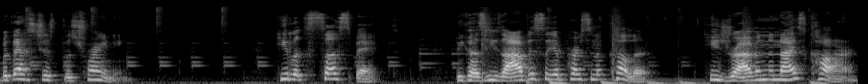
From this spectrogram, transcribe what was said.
But that's just the training. He looks suspect because he's obviously a person of color. He's driving a nice car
